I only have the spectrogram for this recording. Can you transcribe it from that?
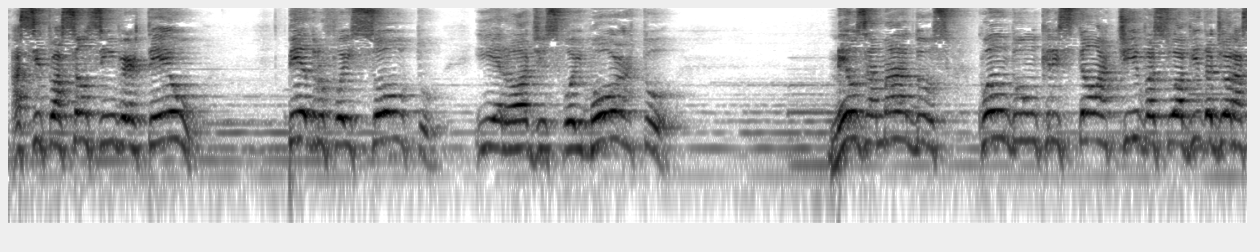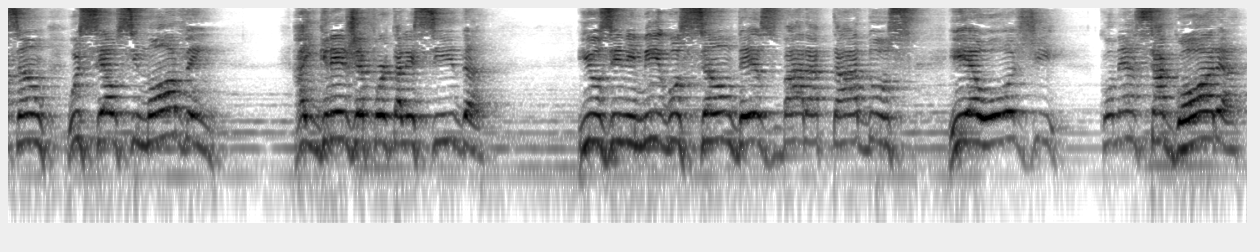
A situação se inverteu. Pedro foi solto e Herodes foi morto. Meus amados, quando um cristão ativa sua vida de oração, os céus se movem, a igreja é fortalecida e os inimigos são desbaratados. E é hoje, começa agora,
